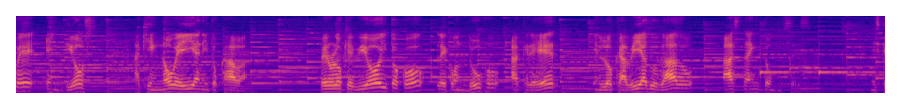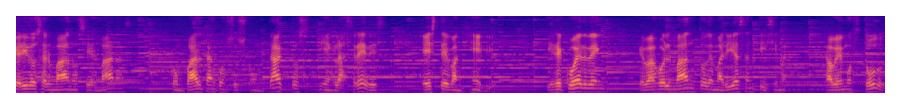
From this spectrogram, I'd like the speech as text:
fe en Dios, a quien no veía ni tocaba. Pero lo que vio y tocó le condujo a creer en lo que había dudado hasta entonces. Mis queridos hermanos y hermanas, compartan con sus contactos y en las redes este Evangelio. Y recuerden que bajo el manto de María Santísima cabemos todos.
